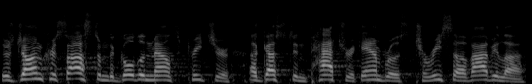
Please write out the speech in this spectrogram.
There's John Chrysostom, the golden mouthed preacher, Augustine, Patrick, Ambrose, Teresa of Avila,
